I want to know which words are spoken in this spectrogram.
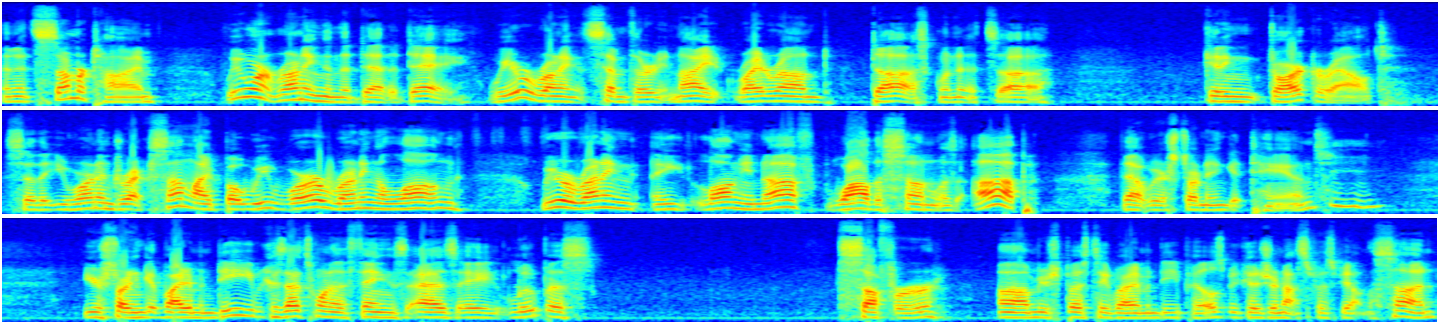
and it's summertime, we weren't running in the dead of day. We were running at 7:30 at night, right around dusk when it's uh, getting darker out, so that you weren't in direct sunlight. But we were running along. We were running a, long enough while the sun was up that we were starting to get tans. You're starting to get vitamin D because that's one of the things as a lupus sufferer. Um, you're supposed to take vitamin D pills because you're not supposed to be out in the sun.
